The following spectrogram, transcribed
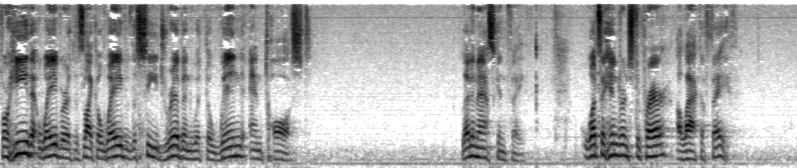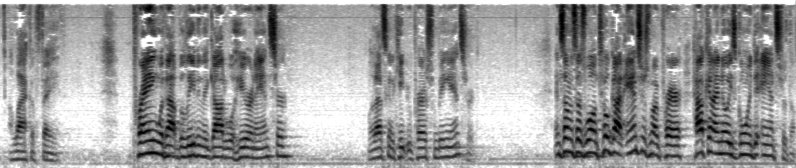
For he that wavereth is like a wave of the sea driven with the wind and tossed. Let him ask in faith. What's a hindrance to prayer? A lack of faith. A lack of faith. Praying without believing that God will hear and answer, well, that's going to keep your prayers from being answered. And someone says, Well, until God answers my prayer, how can I know He's going to answer them?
